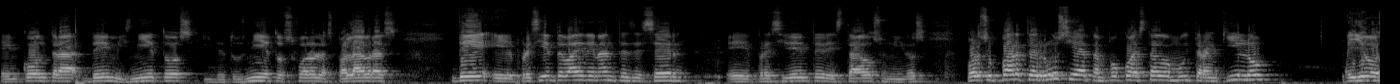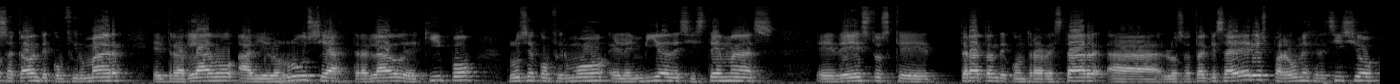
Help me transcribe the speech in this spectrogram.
en contra de mis nietos y de tus nietos. Fueron las palabras del presidente Biden antes de ser eh, presidente de Estados Unidos. Por su parte, Rusia tampoco ha estado muy tranquilo. Ellos acaban de confirmar el traslado a Bielorrusia, traslado de equipo. Rusia confirmó el envío de sistemas eh, de estos que tratan de contrarrestar a los ataques aéreos para un ejercicio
